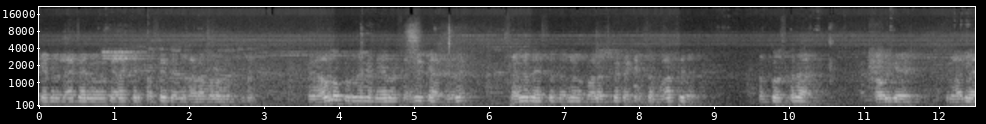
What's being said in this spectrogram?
ಕೇಂದ್ರದಲ್ಲಿ ಯಾಕಂದ್ರೆ ಪರ್ಸೆಂಟ್ ಅದು ಹಣ ಮಾಡೋ ಹೋಗ್ತದೆ ಅವನು ಕೊಡಿದಾಗ ನೇರ ಸಂಘಕ್ಕೆ ಹಾಕಿದ್ರೆ ಸಂಘದ ಹೆಸರಿನಲ್ಲಿ ಭಾಳ ಅಚ್ಚುಕಟ್ಟಾಗಿ ಕೆಲಸ ಮಾಡ್ತಿದ್ದಾರೆ ಅದಕ್ಕೋಸ್ಕರ ಅವ್ರಿಗೆ ಈಗಾಗಲೇ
